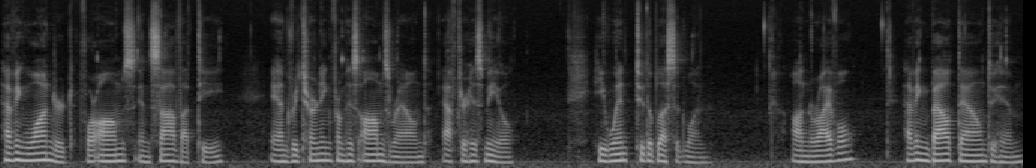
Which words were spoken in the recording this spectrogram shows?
having wandered for alms in Savatthi, and returning from his alms round after his meal, he went to the Blessed One. On arrival, having bowed down to him,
